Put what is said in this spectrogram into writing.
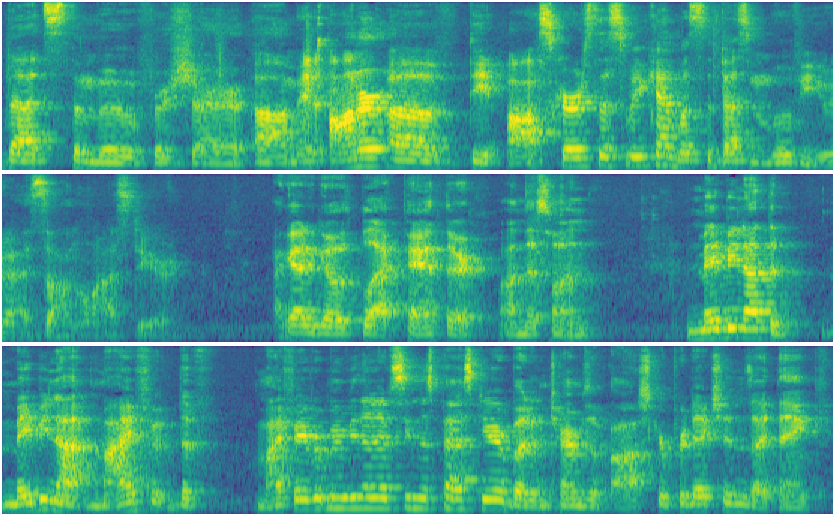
that's the move for sure. Um, in honor of the Oscars this weekend, what's the best movie you guys saw in the last year? I got to go with Black Panther on this one. Maybe not the maybe not my the my favorite movie that I've seen this past year, but in terms of Oscar predictions, I think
